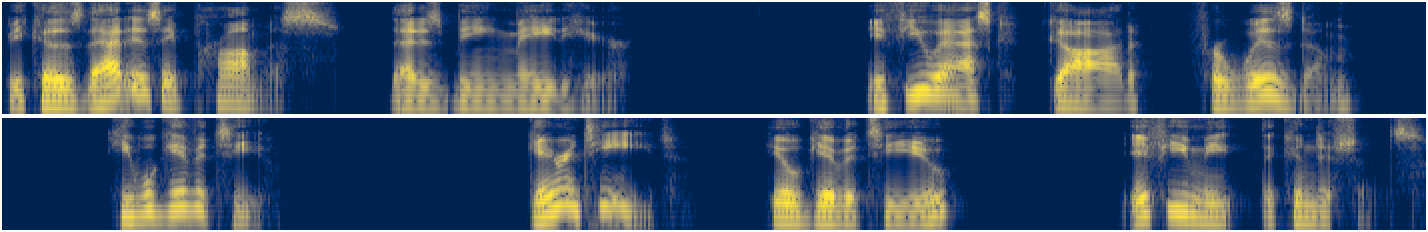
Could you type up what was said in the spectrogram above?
because that is a promise that is being made here. If you ask God for wisdom, he will give it to you. Guaranteed, He'll give it to you if you meet the conditions.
